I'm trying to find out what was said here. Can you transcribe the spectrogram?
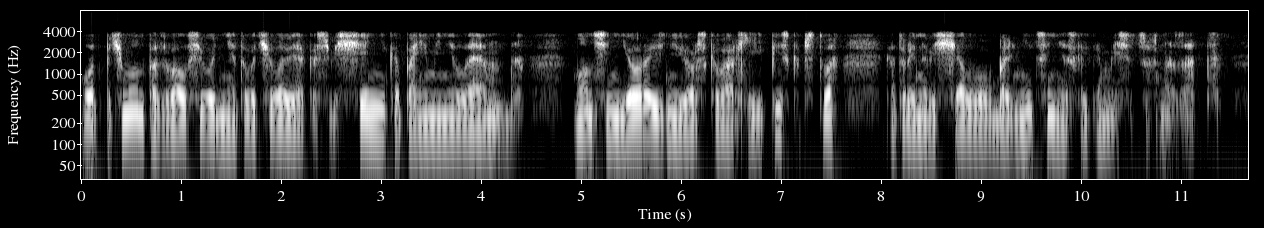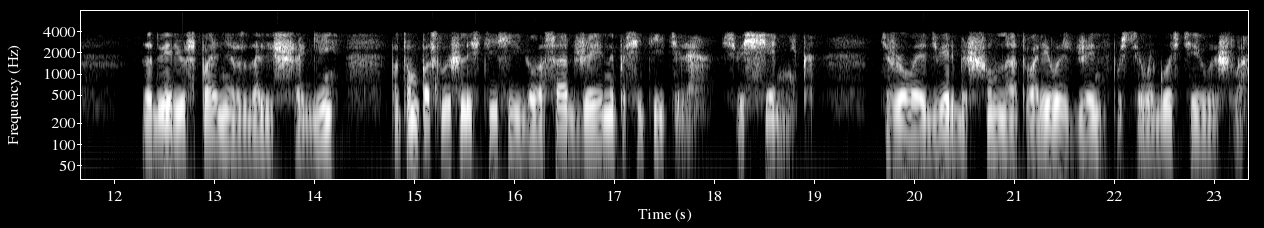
Вот почему он позвал сегодня этого человека, священника по имени Лэнд, монсеньора из Нью-Йоркского архиепископства, который навещал его в больнице несколько месяцев назад. За дверью спальни раздались шаги, потом послышались тихие голоса Джейн и посетителя, священник. Тяжелая дверь бесшумно отворилась, Джейн впустила гостя и вышла.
